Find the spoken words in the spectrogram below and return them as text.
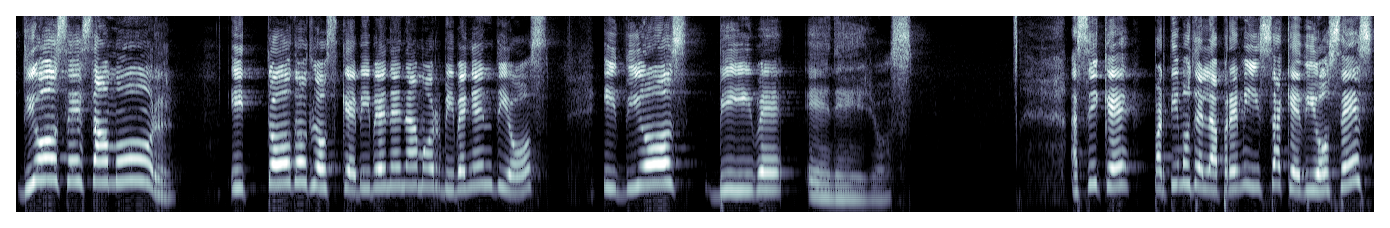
Dios es amor. Y todos los que viven en amor viven en Dios y Dios vive en ellos. Así que partimos de la premisa que Dios es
